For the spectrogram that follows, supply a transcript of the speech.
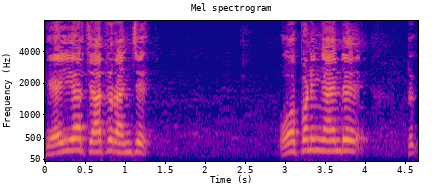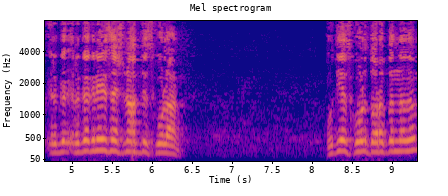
കെ ഇ ആർ ചാപ്റ്റർ അഞ്ച് opening and recognisation of the സ്കൂളാണ് പുതിയ സ്കൂൾ തുറക്കുന്നതും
